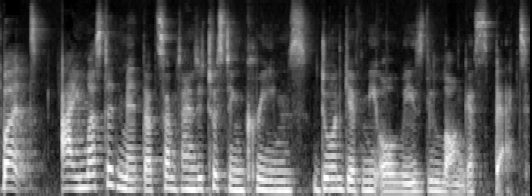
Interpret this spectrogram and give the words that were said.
But I must admit that sometimes the twisting creams don't give me always the longest bet.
